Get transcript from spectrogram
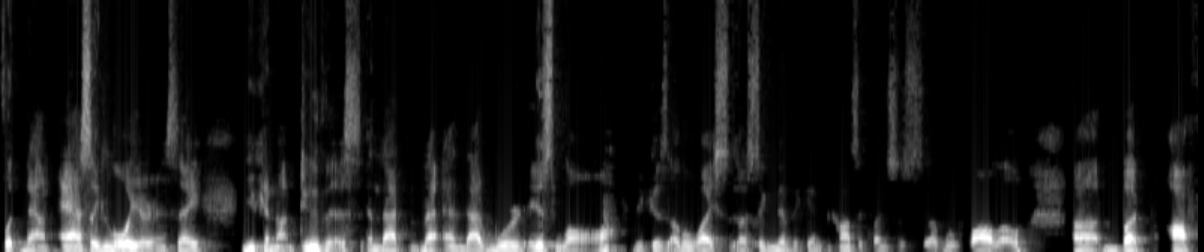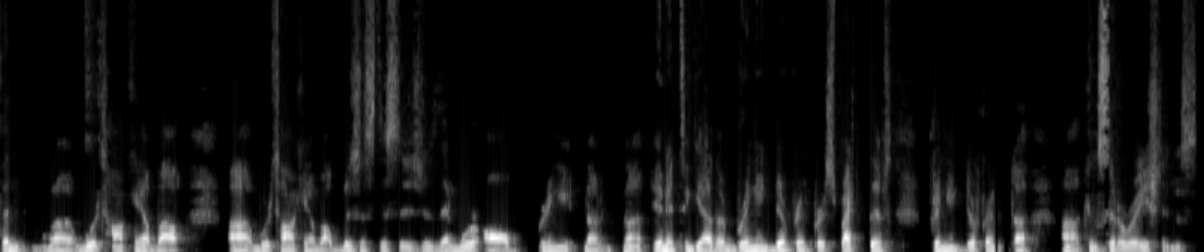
foot down as a lawyer and say, you cannot do this, and that, that and that word is law, because otherwise uh, significant consequences uh, will follow. Uh, but often uh, we're talking about uh, we're talking about business decisions, and we're all bringing uh, in it together, bringing different perspectives, bringing different considerations,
